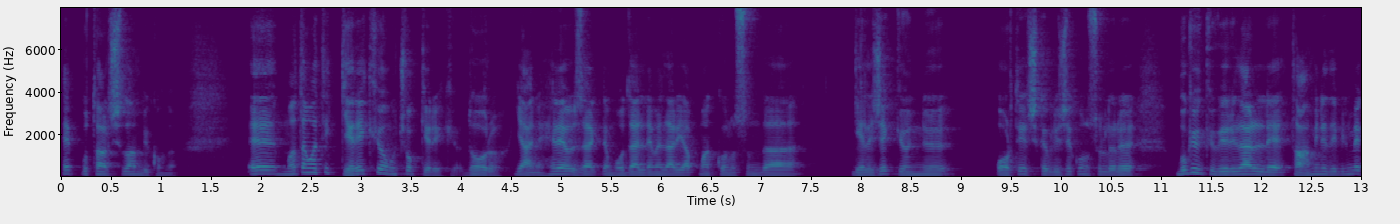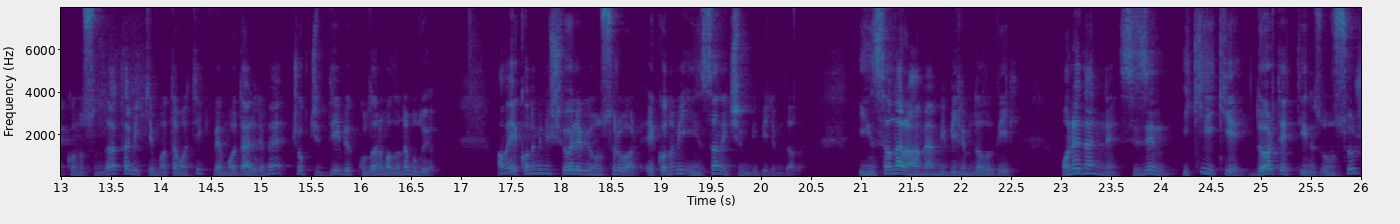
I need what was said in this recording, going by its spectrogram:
hep bu tartışılan bir konu. E, matematik gerekiyor mu? Çok gerekiyor. Doğru. Yani hele özellikle modellemeler yapmak konusunda gelecek yönlü ortaya çıkabilecek unsurları bugünkü verilerle tahmin edebilmek konusunda tabii ki matematik ve modelleme çok ciddi bir kullanım alanı buluyor. Ama ekonominin şöyle bir unsuru var. Ekonomi insan için bir bilim dalı. İnsana rağmen bir bilim dalı değil. O nedenle sizin 2-2-4 ettiğiniz unsur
